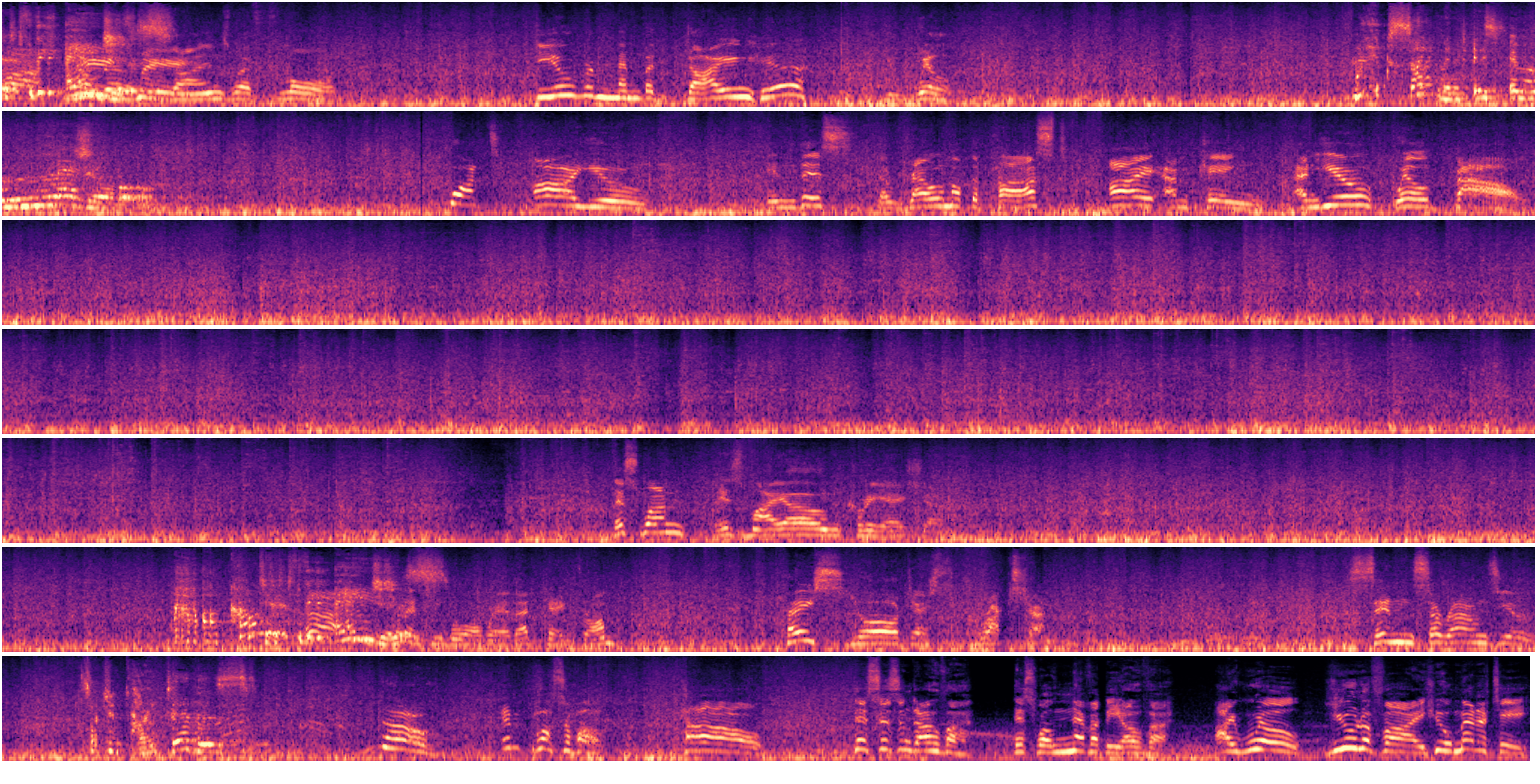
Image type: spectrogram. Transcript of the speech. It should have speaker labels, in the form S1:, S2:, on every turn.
S1: for the ages.
S2: Designs were flawed. Do you remember dying here? You will.
S1: My excitement is immeasurable.
S2: What are you? In this, the realm of the past, I am king, and you will bow. This one is my own creation.
S1: I'll for the
S2: Ah,
S1: ages.
S2: Plenty more where that came from. Face your destruction. Sin surrounds you.
S1: Such a tight tethers.
S2: No! Impossible! How? This isn't over. This will never be over. I will unify humanity.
